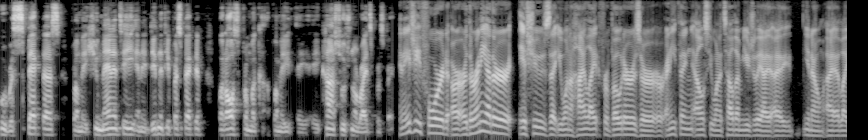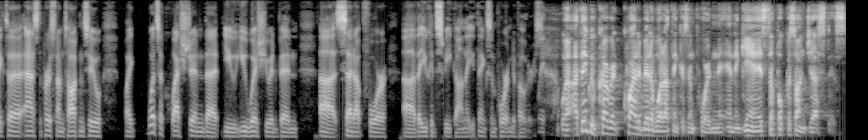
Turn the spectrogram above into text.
who respect us from a humanity and a dignity perspective, but also from a from a, a, a constitutional rights perspective. And AG Ford, are, are, there any other issues that you want to highlight for voters, or, or anything else you want to tell them? Usually, I, I, you know I like to ask the person I'm talking to, like, what's a question that you you wish you had been uh, set up for uh, that you could speak on that you think is important to voters? Well, I think we've covered quite a bit of what I think is important, and again, it's to focus on justice.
